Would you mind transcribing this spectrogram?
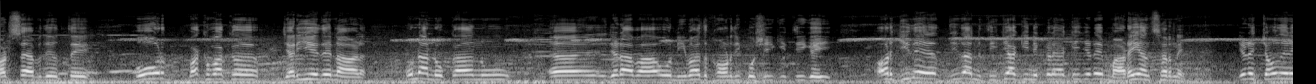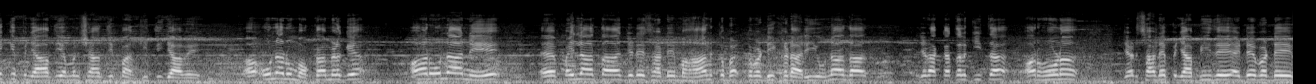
WhatsApp ਦੇ ਉੱਤੇ ਹੋਰ ਵੱਖ-ਵੱਖ ਜਰੀਏ ਦੇ ਨਾਲ ਉਹਨਾਂ ਲੋਕਾਂ ਨੂੰ ਜਿਹੜਾ ਵਾ ਉਹ ਨੀਵਾ ਦਿਖਾਉਣ ਦੀ ਕੋਸ਼ਿਸ਼ ਕੀਤੀ ਗਈ। ਔਰ ਜਿਹਦੇ ਜਿਹਦਾ ਨਤੀਜਾ ਕੀ ਨਿਕਲਿਆ ਕਿ ਜਿਹੜੇ ਮਾੜੇ ਅਨਸਰ ਨੇ ਜਿਹੜੇ ਚਾਹੁੰਦੇ ਨੇ ਕਿ ਪੰਜਾਬ ਦੀ ਅਮਨ ਸ਼ਾਂਤੀ ਭੰਗ ਕੀਤੀ ਜਾਵੇ ਉਹਨਾਂ ਨੂੰ ਮੌਕਾ ਮਿਲ ਗਿਆ ਔਰ ਉਹਨਾਂ ਨੇ ਪਹਿਲਾਂ ਤਾਂ ਜਿਹੜੇ ਸਾਡੇ ਮਹਾਨ ਕਬ- ਕਬੱਡੀ ਖਿਡਾਰੀ ਉਹਨਾਂ ਦਾ ਜਿਹੜਾ ਕਤਲ ਕੀਤਾ ਔਰ ਹੁਣ ਜਿਹੜੇ ਸਾਡੇ ਪੰਜਾਬੀ ਦੇ ਐਡੇ ਵੱਡੇ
